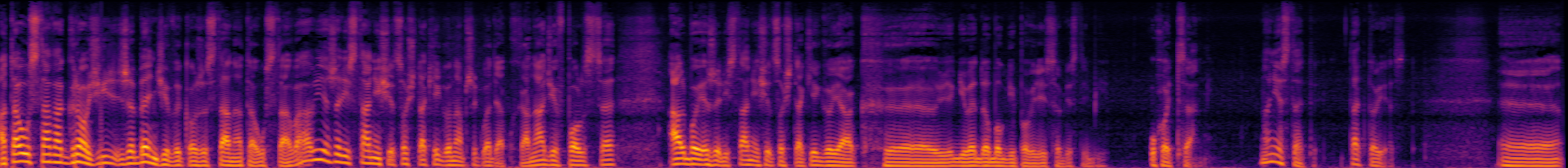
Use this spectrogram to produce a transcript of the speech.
A ta ustawa grozi, że będzie wykorzystana ta ustawa, jeżeli stanie się coś takiego na przykład jak w Kanadzie, w Polsce, albo jeżeli stanie się coś takiego jak e, nie będą mogli powiedzieć sobie z tymi uchodźcami. No niestety, tak to jest. E,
